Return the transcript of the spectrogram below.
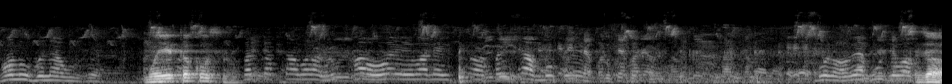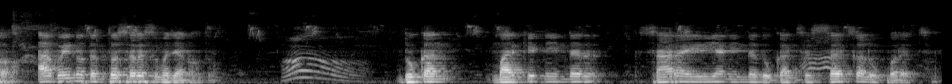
હોનું બનાવવું છે. હું એ તો કહું છું. જો, આ ભાઈનો ધંધો સરસ મજાનો હતો. દુકાન માર્કેટની અંદર, સારા એરિયાની અંદર દુકાન છે, સર્કલ ઉપર જ છે.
